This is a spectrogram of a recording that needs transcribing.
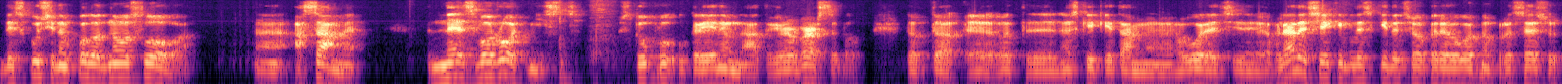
дискусія навколо одного слова, а саме незворотність вступу України в НАТО, irreversible. Тобто, е, от е, наскільки там говорять е, глядачі, які близькі до цього переговорного процесу,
